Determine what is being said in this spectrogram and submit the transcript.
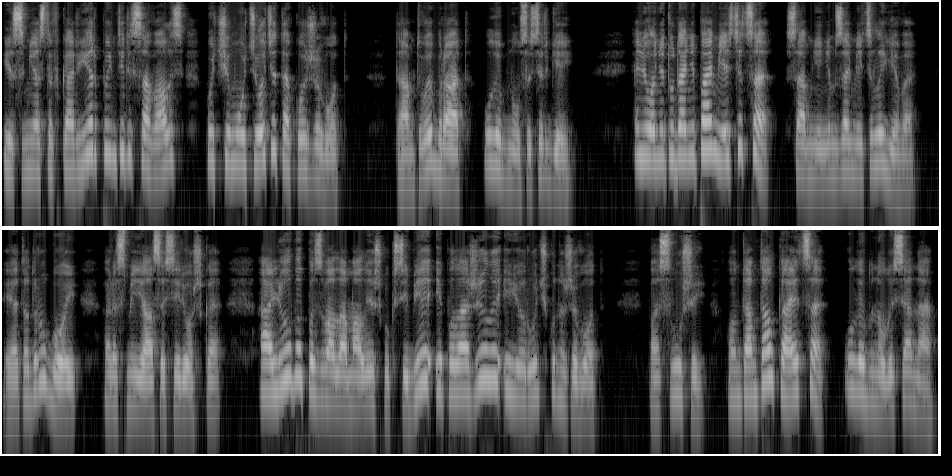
и с места в карьер поинтересовалась, почему у тети такой живот. Там твой брат, — улыбнулся Сергей. — Леня туда не поместится, — сомнением заметила Ева. — Это другой, — рассмеялся Сережка. А Люба позвала малышку к себе и положила ее ручку на живот. — Послушай, он там толкается, — улыбнулась она.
